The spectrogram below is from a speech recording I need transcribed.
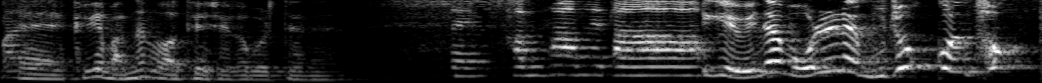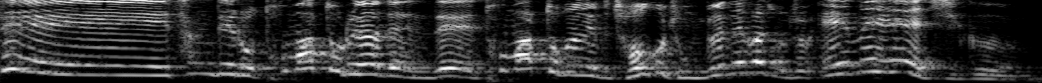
맞- 예, 그게 맞는 것 같아요. 제가 볼 때는. 네, 감사합니다. 이게 왜냐면 원래 무조건 성태 상대로 토마토로 해야 되는데 토마토가 저그 종변해가지고 좀 애매해 지금.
